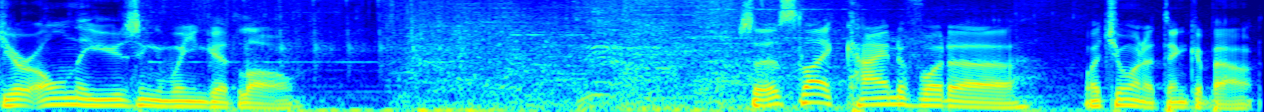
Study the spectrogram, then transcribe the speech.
you're only using it when you get low. So that's like kind of what uh what you want to think about.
